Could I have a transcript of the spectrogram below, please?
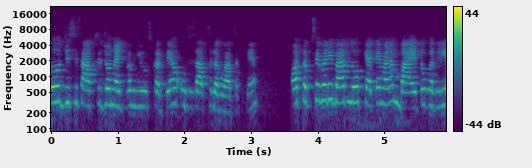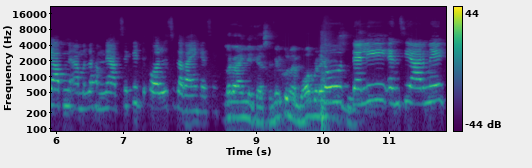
तो जिस हिसाब से जो नेटवर्क यूज़ करते हैं उस हिसाब से लगवा सकते हैं। और सबसे बड़ी बात लोग कहते हैं मैडम बाय तो कर लिया आपने मतलब हमने आपसे किट और इसे लगाए कैसे? लगाएँगे कैसे? बिल्कुल मैम बहुत बड़े तो। दिल्ली एनसीआर में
